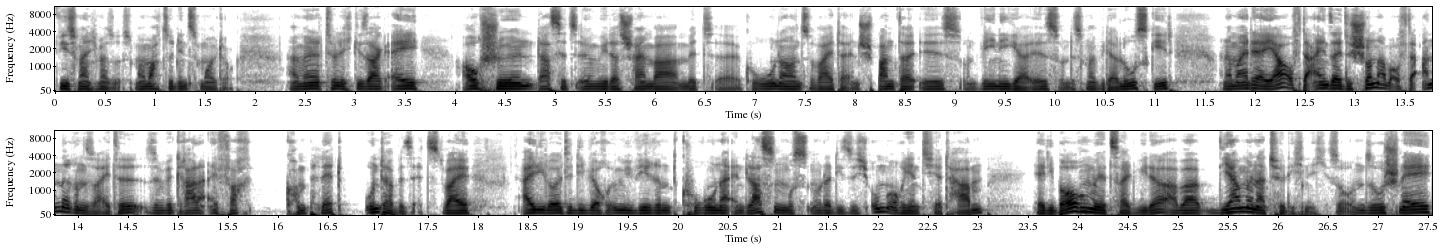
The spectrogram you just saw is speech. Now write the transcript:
Wie es manchmal so ist. Man macht so den Smalltalk. Dann haben wir natürlich gesagt, ey, auch schön, dass jetzt irgendwie das scheinbar mit äh, Corona und so weiter entspannter ist und weniger ist und es mal wieder losgeht. Und dann meinte er, ja, auf der einen Seite schon, aber auf der anderen Seite sind wir gerade einfach komplett unterbesetzt, weil all die Leute, die wir auch irgendwie während Corona entlassen mussten oder die sich umorientiert haben, ja, die brauchen wir jetzt halt wieder, aber die haben wir natürlich nicht. So und so schnell,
